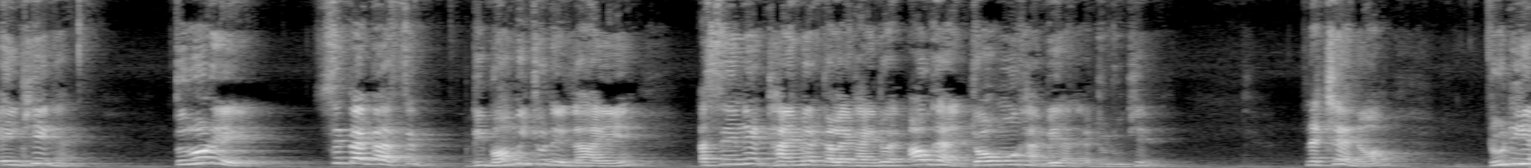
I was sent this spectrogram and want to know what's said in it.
အိမ်ဖြစ်ခံသူတို့တွေ စစ်တပ်ကစစ်ဒီဘောင်းမီချွတ်တွေလာရင်အစင်နဲ့ထိုင်မဲ့ကလခိုင်တို့အောက်ခံကြောမိုးခံပေးရတယ်အတူတူဖြစ်နေနှစ်ချက်နော်ဒုတိယ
